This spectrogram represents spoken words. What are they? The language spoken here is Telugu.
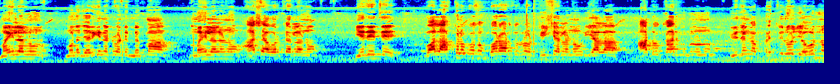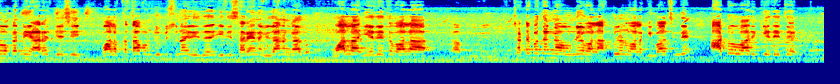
మహిళలను మొన్న జరిగినటువంటి మెప్మా మహిళలను ఆశా వర్కర్లను ఏదైతే వాళ్ళ హక్కుల కోసం పోరాడుతున్నారో టీచర్లను ఇవాళ ఆటో కార్మికులను ఈ విధంగా ప్రతిరోజు ఎవరినో ఒకరిని అరెస్ట్ చేసి వాళ్ళ ప్రతాపం చూపిస్తున్నా ఇది ఇది సరైన విధానం కాదు. వాళ్ళ ఏదైతే వాళ్ళ చట్టబద్ధంగా ఉండే వాళ్ళ హక్కులను వాళ్ళకి ఇవ్వాల్సిందే. ఆటో వారికి ఏదైతే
